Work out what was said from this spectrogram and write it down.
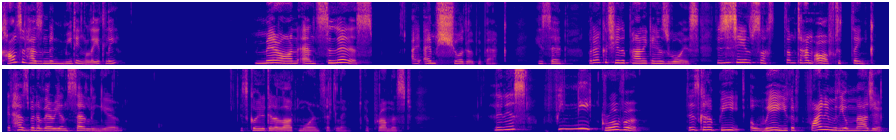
council hasn't been meeting lately. Maron and Silenus. I, I'm sure they'll be back, he said, but I could hear the panic in his voice. Did you take some time off to think? It has been a very unsettling year. It's going to get a lot more unsettling, I promised. Leneus, we need Grover. There's gotta be a way you can find him with your magic.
